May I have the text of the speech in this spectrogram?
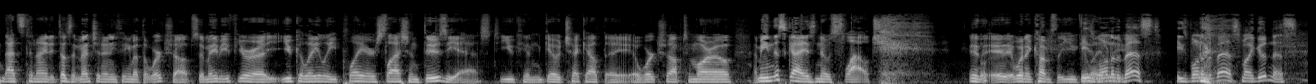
That's tonight. It doesn't mention anything about the workshop, so maybe if you're a ukulele player slash enthusiast, you can go check out the a workshop tomorrow. I mean, this guy is no slouch in- in- when it comes to ukulele. He's one of the best. He's one of the best. My goodness.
